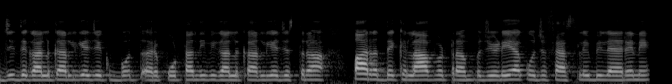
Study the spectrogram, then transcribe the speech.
ਜਿੱਦ ਗੱਲ ਕਰ ਲਈਏ ਜੇ ਕੋਈ ਬਹੁਤ ਰਿਪੋਰਟਾਂ ਦੀ ਵੀ ਗੱਲ ਕਰ ਲਈਏ ਜਿਸ ਤਰ੍ਹਾਂ ਭਾਰਤ ਦੇ ਖਿਲਾਫ ਟਰੰਪ ਜਿਹੜੇ ਆ ਕੁਝ ਫੈਸਲੇ ਵੀ ਲੈ ਰਹੇ ਨੇ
